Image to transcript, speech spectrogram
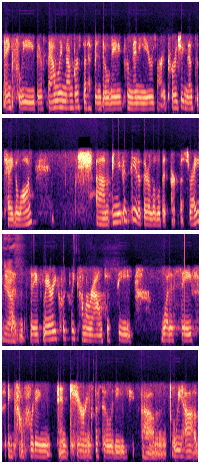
thankfully their family members that have been donating for many years are encouraging them to tag along. Um, and you can see that they're a little bit nervous, right? Yeah. But they very quickly come around to see what a safe and comforting and caring facility um, we have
